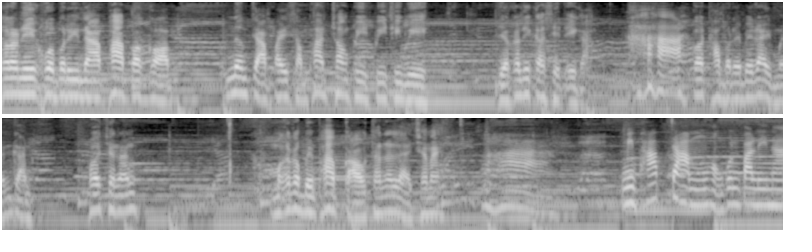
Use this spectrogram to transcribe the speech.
กรณีควรปรินาภาพประกอบ เนื่องจากไปสัมภาษณ์ช่องพีพีทีวีเดี๋ยวก็ลิขสิทธิ์อีกอะ ค่ะ ก็ทำอะไรไม่ได้เหมือนกัน เพราะฉะนั้นมันก็ต้องเป็นภาพเก่าเท่านั้นแหละใช่ไหมค่ะมีภาพจำของคุณปารินา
